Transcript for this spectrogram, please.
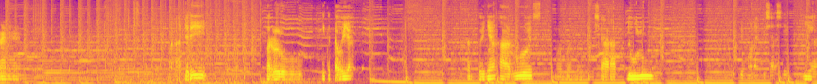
Nah, jadi perlu diketahui ya. Tentunya harus memenuhi syarat dulu. Dimonetisasi. iya.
